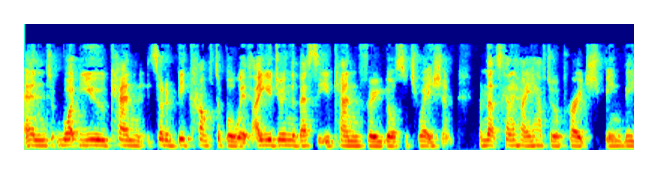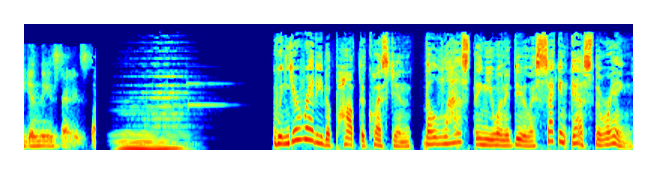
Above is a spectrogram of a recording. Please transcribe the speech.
and what you can sort of be comfortable with. Are you doing the best that you can for your situation? And that's kind of how you have to approach being vegan these days. When you're ready to pop the question, the last thing you want to do is second guess the ring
